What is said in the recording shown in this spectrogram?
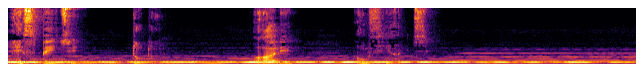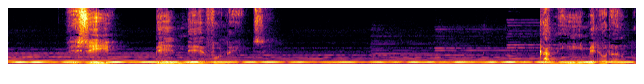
Respeite tudo. Ore confiante. Vigie benevolente. Caminhe melhorando.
